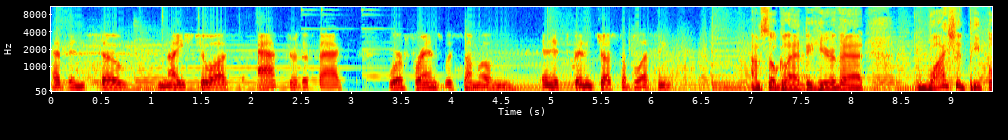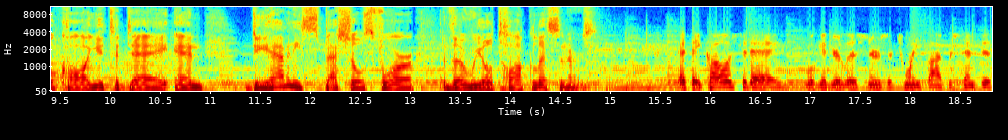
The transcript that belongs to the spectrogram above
have been so nice to us after the fact. We're friends with some of them, and it's been just a blessing. I'm so glad to hear that. Why should people call you today? And do you have any specials for the Real Talk listeners? If they call us today, we'll give your listeners a 25% discount.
